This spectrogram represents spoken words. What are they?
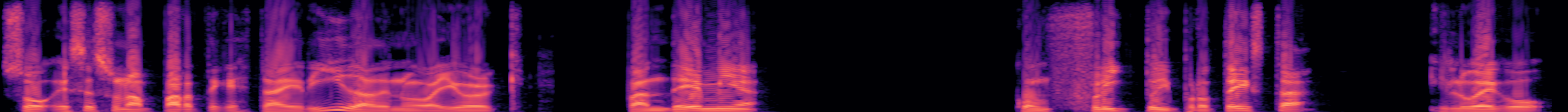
So, esa es una parte que está herida de Nueva York. Pandemia, conflicto y protesta, y luego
